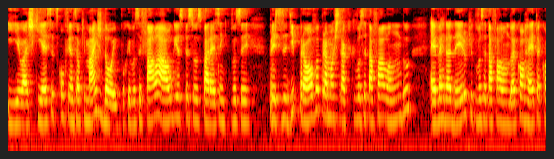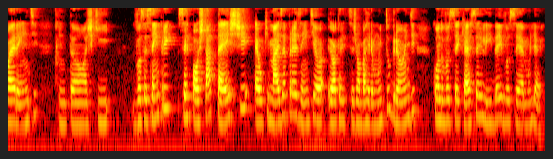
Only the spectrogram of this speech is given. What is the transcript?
E eu acho que essa desconfiança é o que mais dói, porque você fala algo e as pessoas parecem que você precisa de prova para mostrar que o que você tá falando é verdadeiro, que o que você tá falando é correto, é coerente. Então, acho que você sempre ser posta a teste é o que mais é presente. Eu, eu acredito que seja uma barreira muito grande, quando você quer ser líder e você é mulher.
